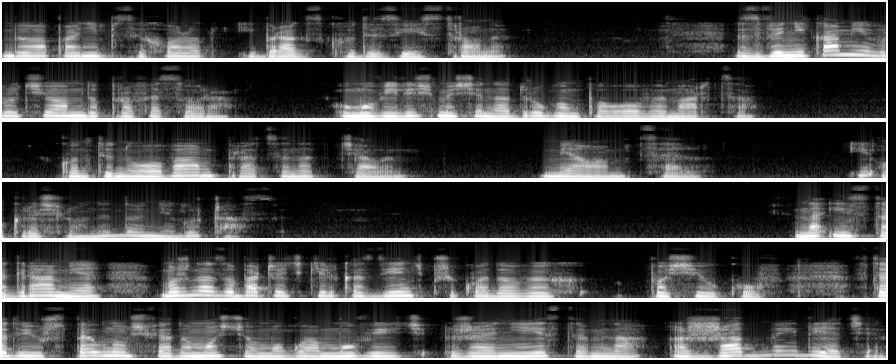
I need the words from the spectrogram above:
była pani psycholog i brak zgody z jej strony. Z wynikami wróciłam do profesora. Umówiliśmy się na drugą połowę marca. Kontynuowałam pracę nad ciałem. Miałam cel i określony do niego czas. Na Instagramie można zobaczyć kilka zdjęć przykładowych posiłków. Wtedy już z pełną świadomością mogłam mówić, że nie jestem na żadnej diecie.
